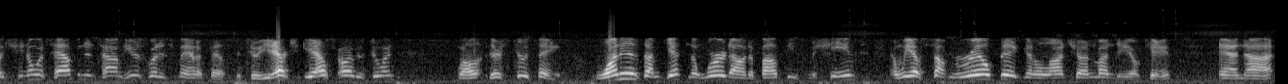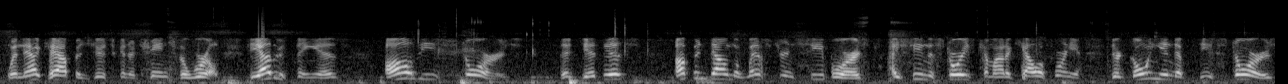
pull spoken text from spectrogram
But you know what's happening, Tom? Here's what it's manifested to. You actually you asked how I was doing. Well, there's two things. One is I'm getting the word out about these machines, and we have something real big going to launch on Monday. Okay, and uh, when that happens, it's going to change the world. The other thing is all these stores that did this up and down the western seaboard. I've seen the stories come out of California. They're going into these stores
